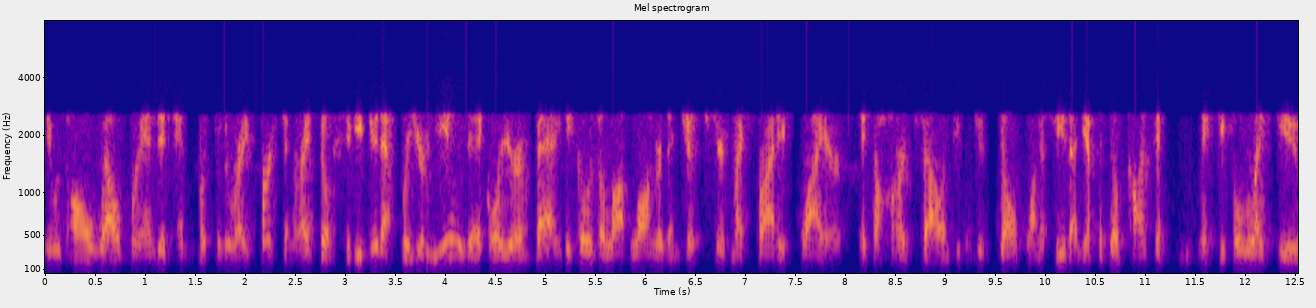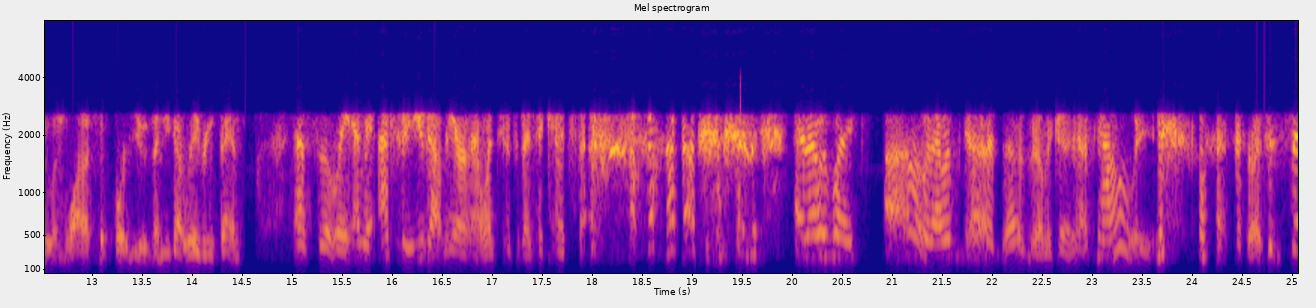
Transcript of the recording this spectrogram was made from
it was all well branded and put to the right person, right? So if you do that for your music or your event, it goes a lot longer than just here's my Friday flyer. It's a hard sell and people just don't want to see that. You have to build content, make people like you and want to support you. And then you got raving fans. Absolutely. I mean, actually, you got me on that one too because I did catch that, and I was like, "Oh, that was good. That was really good. Happy Halloween!" right. So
